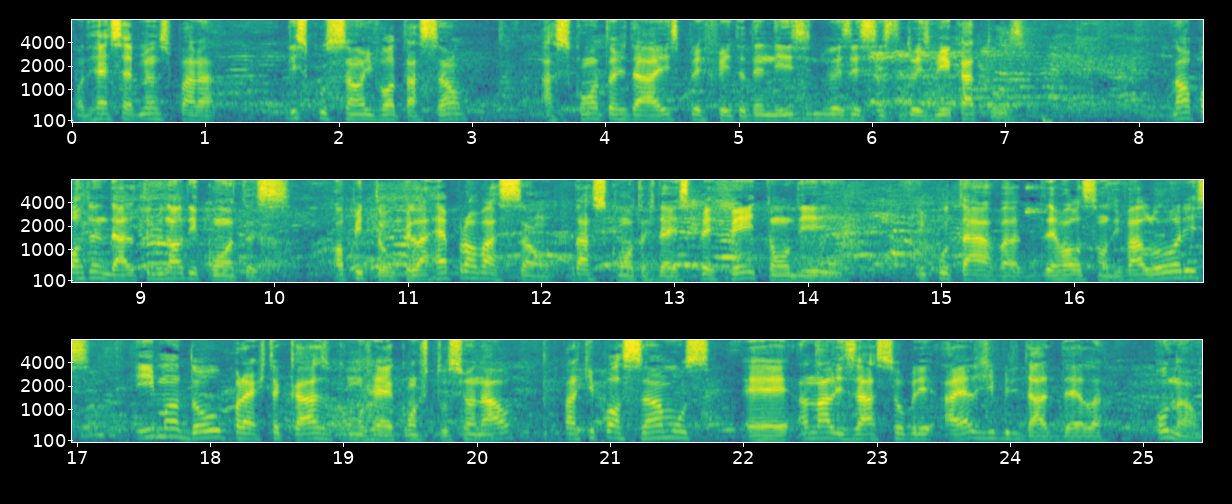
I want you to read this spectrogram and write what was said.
Onde recebemos para discussão e votação as contas da ex-prefeita Denise no exercício de 2014. Na oportunidade, o Tribunal de Contas optou pela reprovação das contas da ex-prefeita, onde imputava devolução de valores e mandou para este caso, como já é constitucional, para que possamos é, analisar sobre a elegibilidade dela ou não.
